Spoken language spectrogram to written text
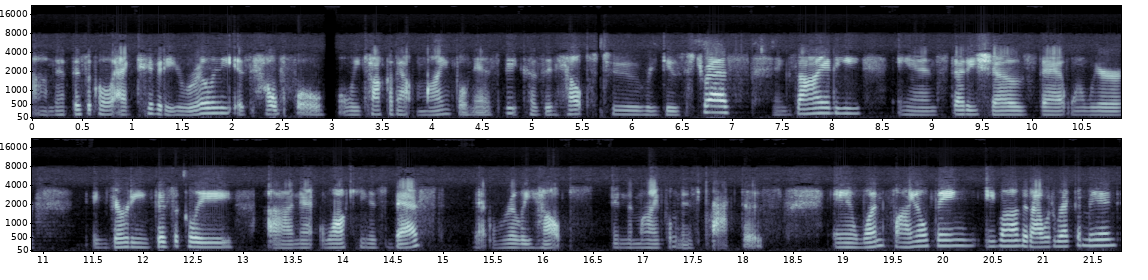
Um, that physical activity really is helpful when we talk about mindfulness because it helps to reduce stress, anxiety, and study shows that when we're exerting physically, uh, walking is best. That really helps in the mindfulness practice. And one final thing, Yvonne, that I would recommend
